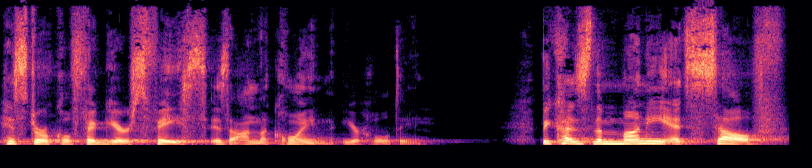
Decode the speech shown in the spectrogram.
historical figure's face is on the coin you're holding. Because the money itself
